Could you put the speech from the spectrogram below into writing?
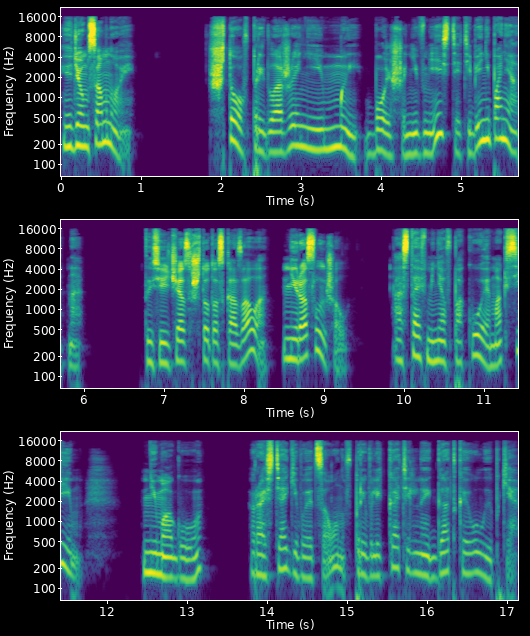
идем со мной. Что в предложении «мы больше не вместе» тебе непонятно? Ты сейчас что-то сказала? Не расслышал. Оставь меня в покое, Максим. Не могу. Растягивается он в привлекательной гадкой улыбке.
